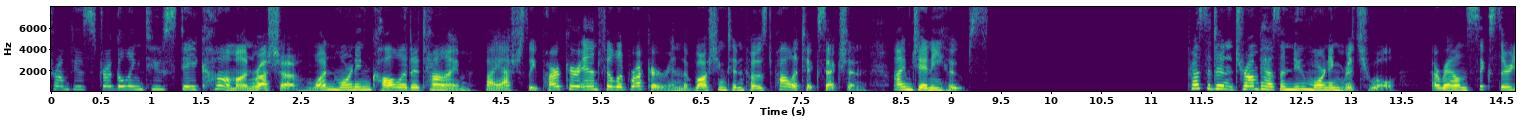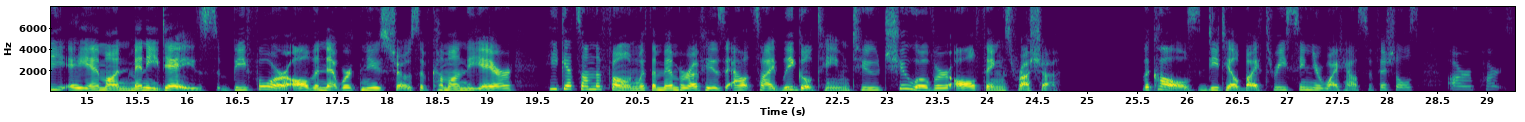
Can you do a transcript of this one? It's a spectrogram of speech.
Trump is struggling to stay calm on Russia, one morning call at a time, by Ashley Parker and Philip Rucker in the Washington Post Politics section. I'm Jenny Hoops. President Trump has a new morning ritual. Around 6:30 a.m. on many days, before all the network news shows have come on the air, he gets on the phone with a member of his outside legal team to chew over all things Russia. The calls, detailed by three senior White House officials, are part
